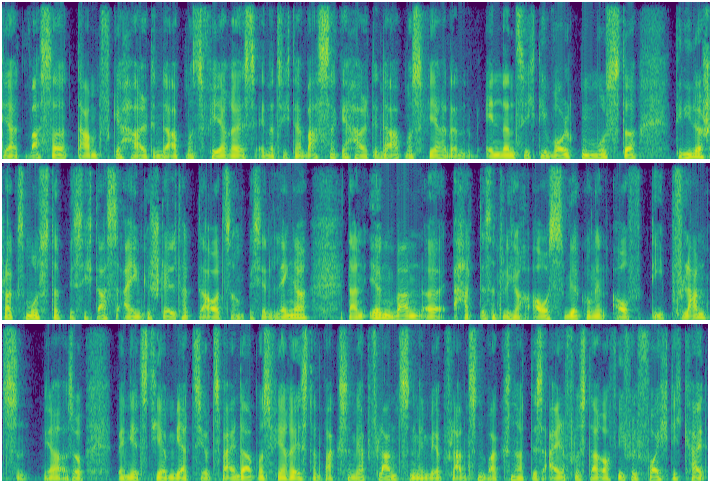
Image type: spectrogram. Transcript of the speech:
der Wasserdampfgehalt in der Atmosphäre, es ändert sich der Wassergehalt in der Atmosphäre, dann ändern sich die Wolkenmuster, die Niederschlagsmuster, bis sich das eingestellt hat, dauert es auch ein bisschen länger. Dann irgendwann äh, hat das natürlich auch Auswirkungen auf die Pflanzen, ja, also wenn jetzt hier mehr CO2 in der Atmosphäre ist, dann wachsen mehr Pflanzen. Wenn mehr Pflanzen wachsen, hat das Einfluss darauf, wie viel Feuchtigkeit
